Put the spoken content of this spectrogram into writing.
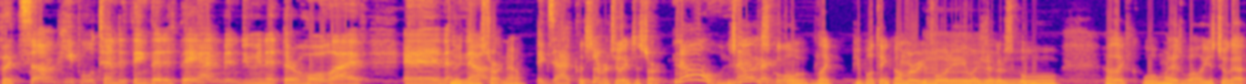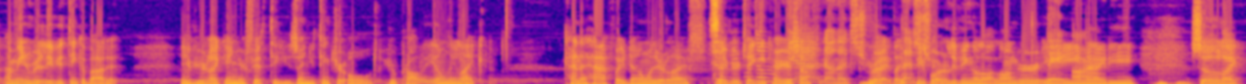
but some people tend to think that if they hadn't been doing it their whole life and They now start now. exactly. It's never too late to start. no, It's kind of like school. Like people think I'm already 40. Why should I go to Mm. school? I was like, well, might as well. You still got. I mean, really, if you think about it, if you're like in your 50s and you think you're old, you're probably only like kind of halfway done with your life. Some if you're taking care of yourself. Yeah, no, that's true. right? Like That's people true. are living a lot longer, They 80, are. Mm-hmm. 90. So like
